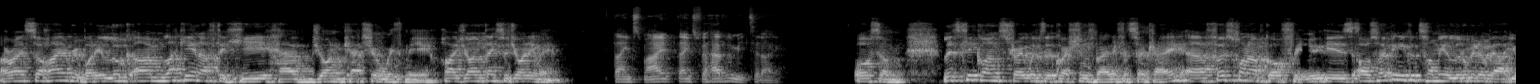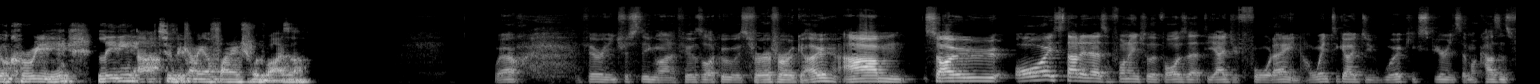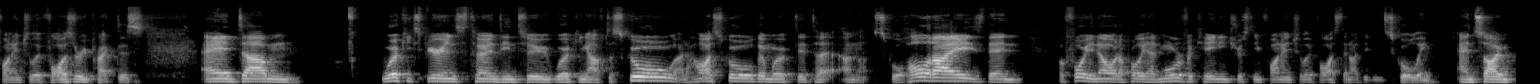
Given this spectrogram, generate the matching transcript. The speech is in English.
All right, so hi everybody. Look, I'm lucky enough to here have John Casher with me. Hi, John. Thanks for joining me. Thanks, mate. Thanks for having me today. Awesome. Let's kick on straight with the questions, mate, if it's okay. Uh, first one I've got for you is I was hoping you could tell me a little bit about your career leading up to becoming a financial advisor. Well, very interesting one. It feels like it was forever ago. Um, so I started as a financial advisor at the age of 14. I went to go do work experience at my cousin's financial advisory practice. And um, work experience turned into working after school at high school, then worked at on school holidays. Then before you know it, I probably had more of a keen interest in financial advice than I did in schooling. And so,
